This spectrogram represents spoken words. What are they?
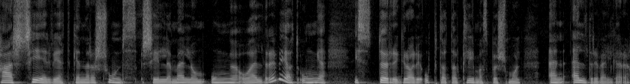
her ser vi et generasjonsskille mellom unge og eldre, ved at unge i større grad er opptatt av klimaspørsmål enn eldre velgere.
